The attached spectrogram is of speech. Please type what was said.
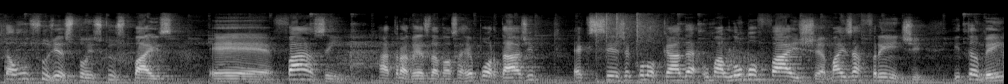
Então, sugestões que os pais é, fazem através da nossa reportagem é que seja colocada uma lomofaixa mais à frente e também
